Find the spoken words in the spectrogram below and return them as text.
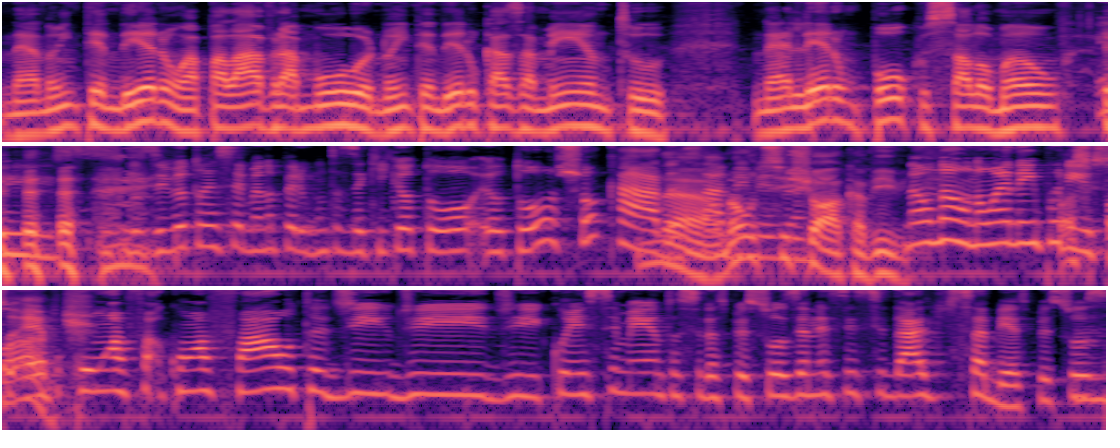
Né? Não entenderam a palavra amor, não entenderam o casamento, né? Leram um pouco Salomão. Isso. Inclusive, eu tô recebendo perguntas aqui que eu tô, eu tô chocada, não, sabe? não se choca, Vivi. Não, não, não é nem por Faz isso. parte. É com a, com a falta de, de, de conhecimento assim, das pessoas e a necessidade de saber. As pessoas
